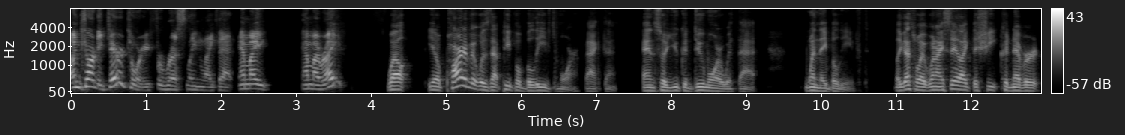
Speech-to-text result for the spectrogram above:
uncharted territory for wrestling like that. Am I am I right? Well, you know, part of it was that people believed more back then. And so you could do more with that when they believed. Like that's why when I say like the sheik could never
